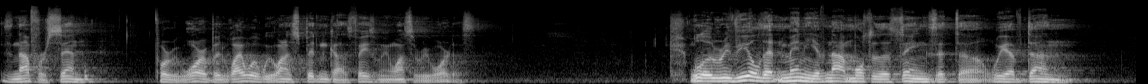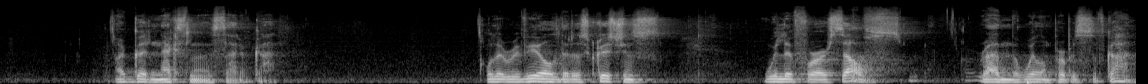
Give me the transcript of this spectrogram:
It's not for sin, for reward, but why would we want to spit in God's face when He wants to reward us? Will it reveal that many, if not most of the things that uh, we have done, are good and excellent in the sight of God? Will it reveal that as Christians, we live for ourselves rather than the will and purposes of God?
